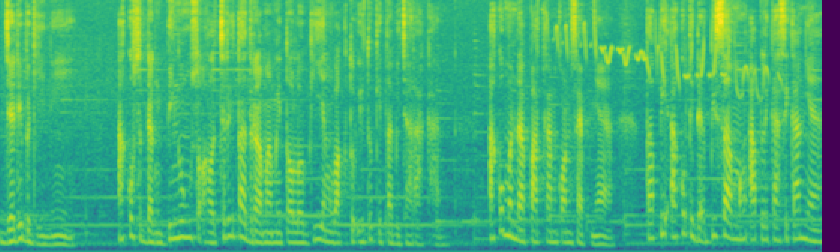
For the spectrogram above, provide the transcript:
Jadi begini, aku sedang bingung soal cerita drama mitologi yang waktu itu kita bicarakan. Aku mendapatkan konsepnya, tapi aku tidak bisa mengaplikasikannya.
